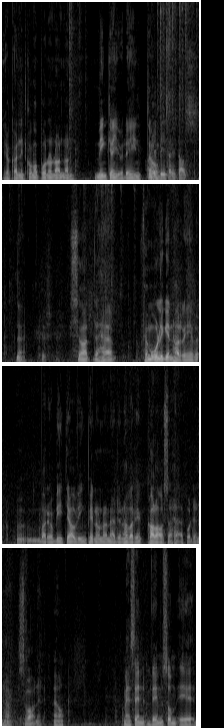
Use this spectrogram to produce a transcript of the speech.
Jag kan inte komma på någon annan. Minken gör det inte. Ja, den biter inte alls. nej. Just det. Så att det här, förmodligen har rev mm, varit och bitit av vingpennorna när den har varit kalasa här på den här svanen. ja. Men sen vem som är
